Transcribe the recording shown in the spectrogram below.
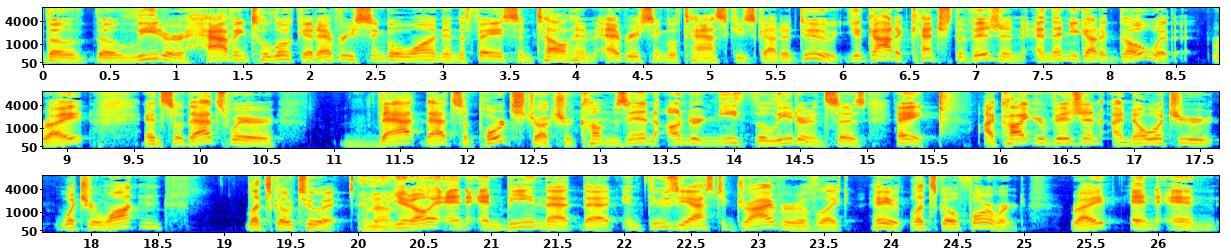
the the leader having to look at every single one in the face and tell him every single task he's got to do. You got to catch the vision and then you got to go with it, right? And so that's where that that support structure comes in underneath the leader and says, "Hey, I caught your vision. I know what you're what you're wanting. Let's go to it." Amen. You know, and and being that that enthusiastic driver of like, "Hey, let's go forward." Right? And and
